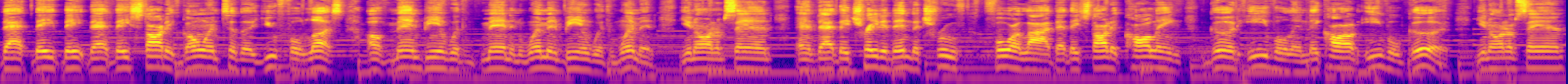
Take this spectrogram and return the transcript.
that they they that they started going to the youthful lust of men being with men and women being with women. You know what I'm saying? And that they traded in the truth for a lie, that they started calling good evil and they called evil good. You know what I'm saying?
